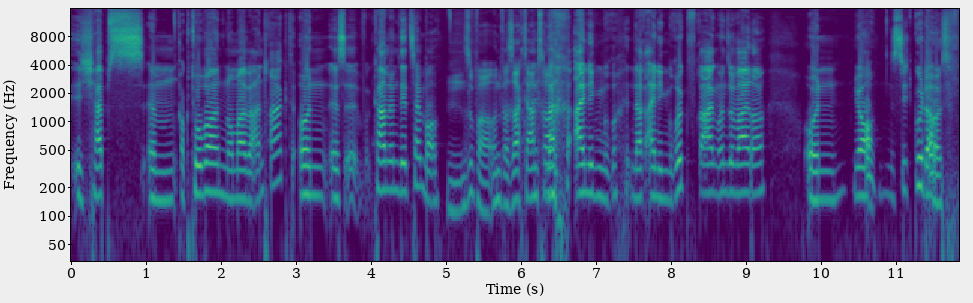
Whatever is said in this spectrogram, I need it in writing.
ich hab's im Oktober nochmal beantragt und es äh, kam im Dezember. Hm, super. Und was sagt der Antrag? Nach einigen, nach einigen Rückfragen und so weiter. Und ja, es sieht gut aus.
